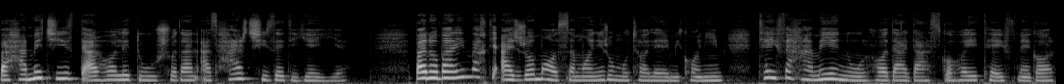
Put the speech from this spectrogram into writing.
و همه چیز در حال دور شدن از هر چیز دیگه ایه. بنابراین وقتی اجرام آسمانی رو مطالعه می کنیم طیف همه نورها در دستگاه های طیف نگار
